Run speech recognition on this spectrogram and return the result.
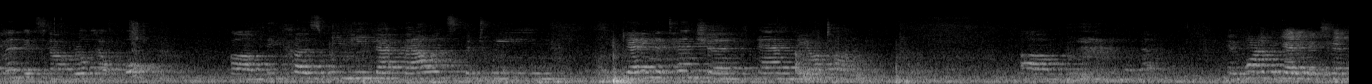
statement. It's not real helpful um, because we need that balance between getting attention and the autonomy. Um, and part of getting attention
